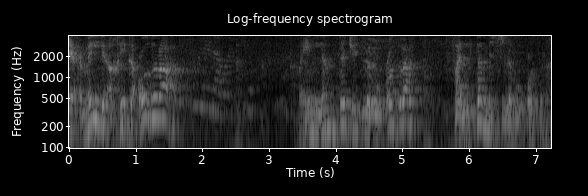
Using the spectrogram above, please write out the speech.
اعمل لأخيك عذرة فإن لم تجد له عذرة فالتمس له عذرة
